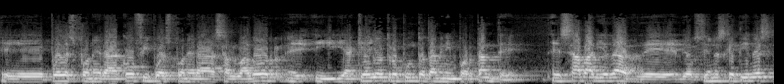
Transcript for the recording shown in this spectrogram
eh, puedes poner a Kofi, puedes poner a Salvador, eh, y aquí hay otro punto también importante esa variedad de, opciones que tienes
